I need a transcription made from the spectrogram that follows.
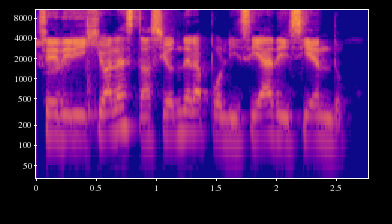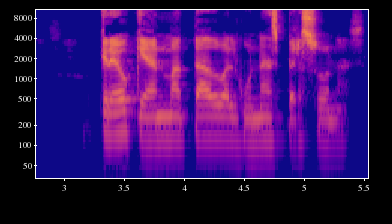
se dirigió a la estación de la policía diciendo, creo que han matado a algunas personas.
